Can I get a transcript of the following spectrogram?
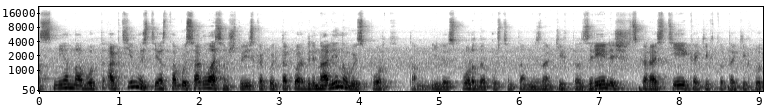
смена вот активности, я с тобой согласен, что есть какой-то такой адреналиновый спорт, там, или спорт, допустим, там, не знаю, каких-то зрелищ, скоростей, каких-то таких вот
